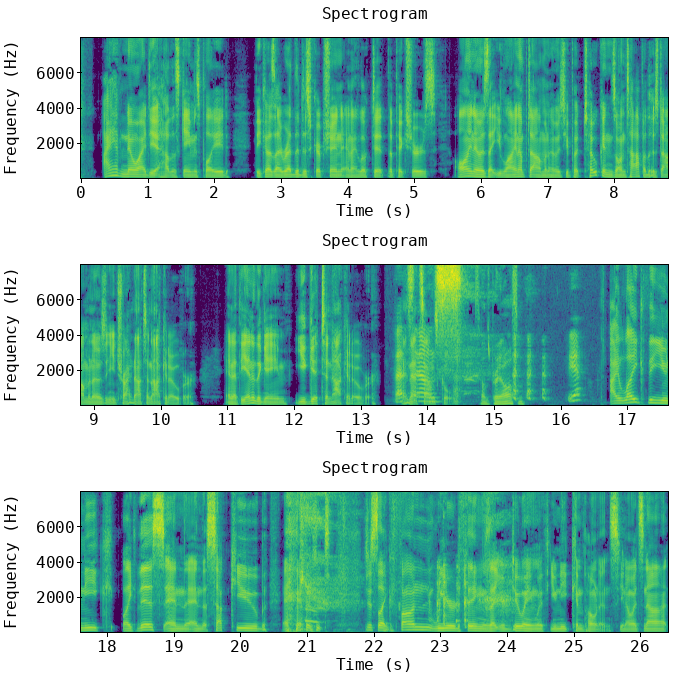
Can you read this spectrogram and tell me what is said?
I have no idea how this game is played because I read the description and I looked at the pictures. All I know is that you line up dominoes, you put tokens on top of those dominoes, and you try not to knock it over. And at the end of the game, you get to knock it over. That And that sounds sounds, Sounds pretty awesome. Yeah. I like the unique like this and and the suck cube and just like fun weird things that you're doing with unique components. You know, it's not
